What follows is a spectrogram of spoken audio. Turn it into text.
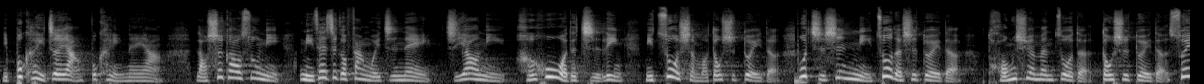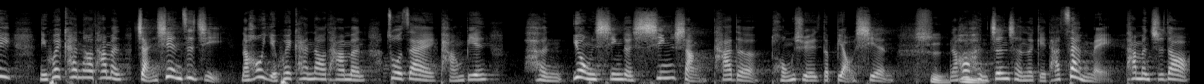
你不可以这样，不可以那样。老师告诉你，你在这个范围之内，只要你合乎我的指令，你做什么都是对的。不只是你做的是对的。同学们做的都是对的，所以你会看到他们展现自己，然后也会看到他们坐在旁边。很用心的欣赏他的同学的表现，是，然后很真诚的给他赞美。嗯、他们知道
